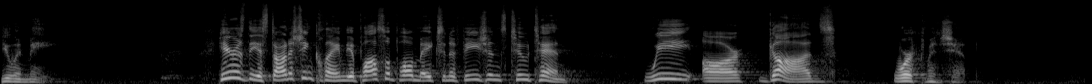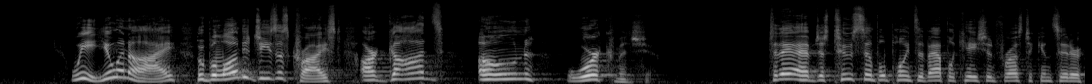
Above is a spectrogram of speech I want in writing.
you and me. Here is the astonishing claim the apostle Paul makes in Ephesians 2:10. We are God's workmanship. We, you and I, who belong to Jesus Christ, are God's own workmanship. Today, I have just two simple points of application for us to consider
